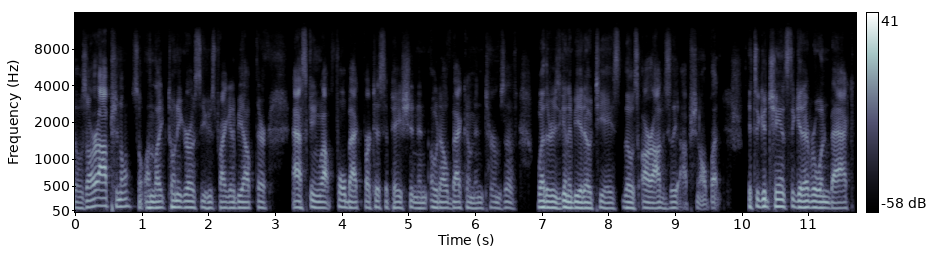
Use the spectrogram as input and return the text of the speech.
Those are optional. So unlike Tony Grossi, who's probably going to be out there asking about fullback participation and Odell Beckham in terms of whether he's going to be at OTAs, those are obviously optional. But it's a good chance to get everyone back.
